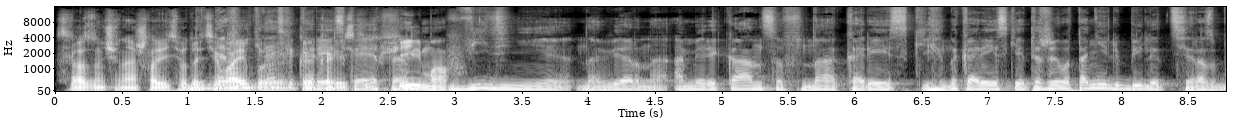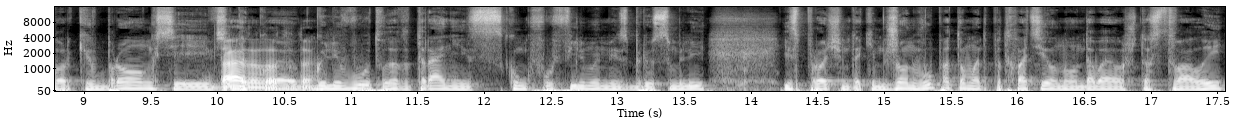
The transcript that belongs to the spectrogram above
сразу начинаешь ловить вот эти даже вайбы корейских это фильмов. видение, наверное, американцев на корейские, на корейские. Это же вот они любили эти разборки в Бронксе и все Да, такое. да, да, да. Голливуд, вот этот ранний с кунг-фу фильмами, с Брюсом Ли и с прочим таким. Джон Ву потом это подхватил, но он добавил, что стволы.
